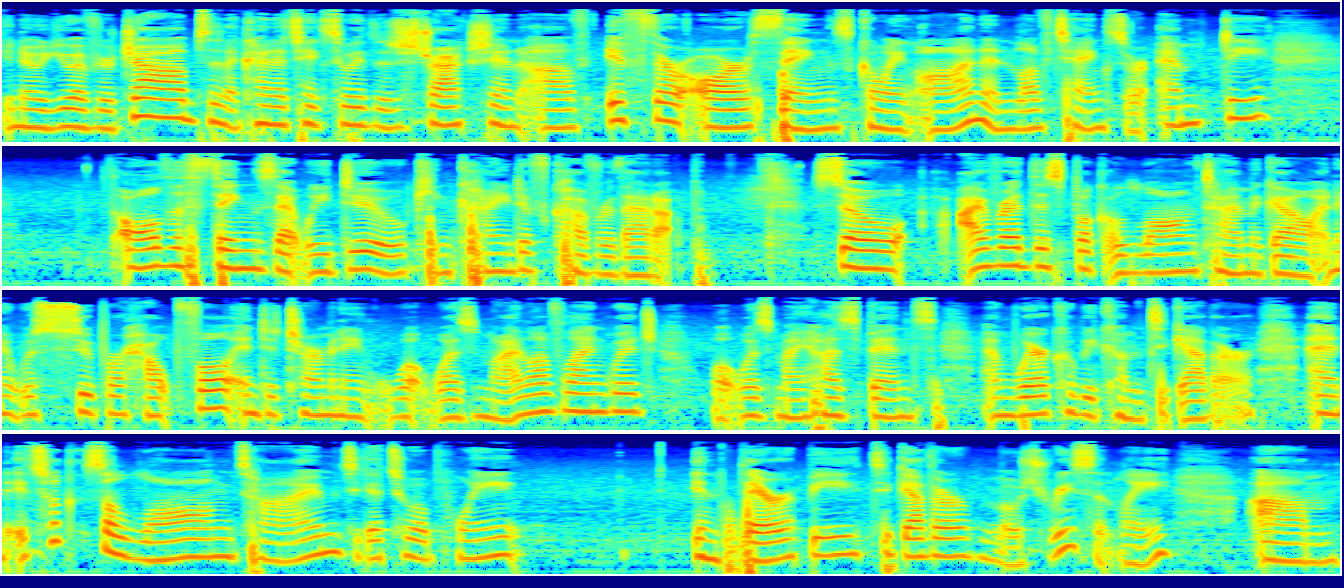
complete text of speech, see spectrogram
you know, you have your jobs, and it kind of takes away the distraction of if there are things going on and love tanks are empty, all the things that we do can kind of cover that up. So, I read this book a long time ago, and it was super helpful in determining what was my love language, what was my husband's, and where could we come together. And it took us a long time to get to a point in therapy together most recently um,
